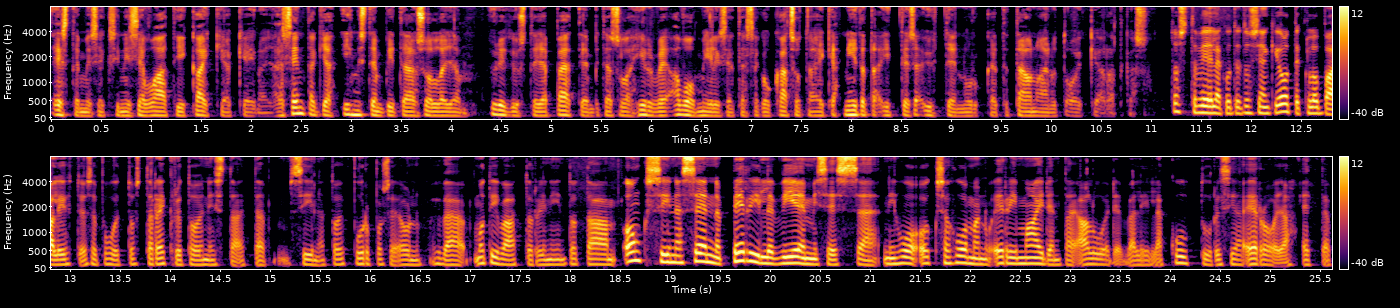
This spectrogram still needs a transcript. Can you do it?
estämiseksi, niin se vaatii kaikkia keinoja. Ja sen takia ihmisten pitäisi olla ja yritysten ja päättäjien pitäisi olla hirveän avomielisiä tässä, kun katsotaan, eikä niitä itseensä yhteen nurkkaan, että tämä on ainut oikea ratkaisu. Tuosta vielä, kun te tosiaankin olette globaali yhtiö, sä puhuit tuosta rekrytoinnista, että siinä toi Purpose on hyvä motivaattori, niin tota, onko siinä sen perille viemisessä, niin huo, onko sä huomannut eri maiden tai alueiden välillä kulttuurisia eroja, että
